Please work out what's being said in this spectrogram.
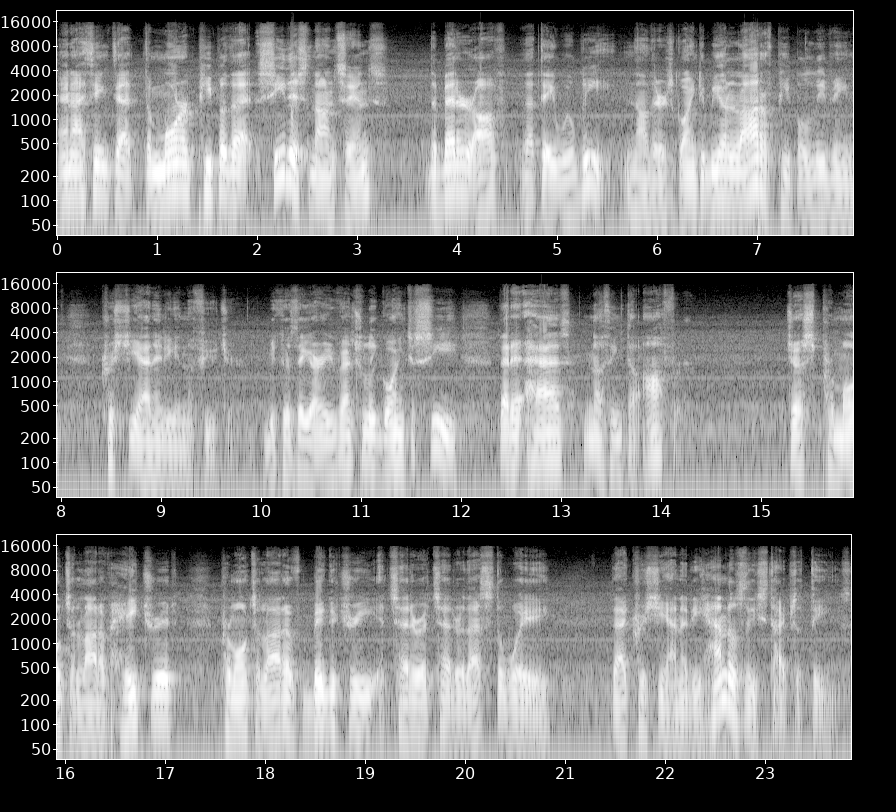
And I think that the more people that see this nonsense, the better off that they will be. Now, there's going to be a lot of people leaving Christianity in the future because they are eventually going to see that it has nothing to offer just promotes a lot of hatred, promotes a lot of bigotry, etc., etc. That's the way that Christianity handles these types of things.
